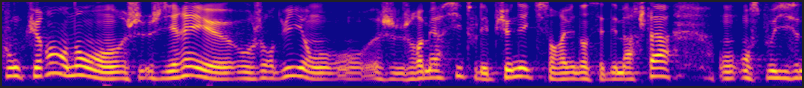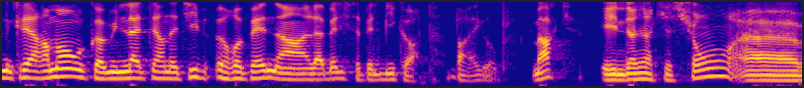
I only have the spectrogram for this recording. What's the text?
Concurrents, non. Je, je dirais euh, aujourd'hui, je, je, remercie tous les pionniers qui sont arrivés dans cette démarche-là. On, on, se positionne clairement comme une alternative européenne à un label qui s'appelle B Corp, par exemple. Marc Et une dernière question euh,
